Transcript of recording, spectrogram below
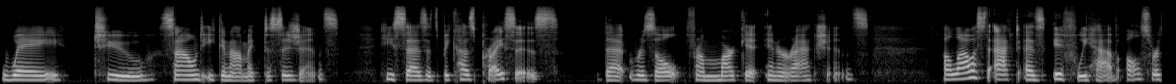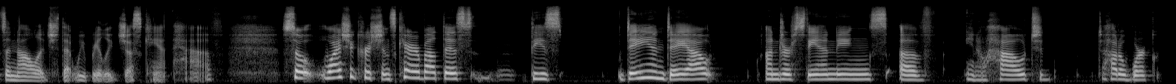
way to sound economic decisions. He says it's because prices that result from market interactions allow us to act as if we have all sorts of knowledge that we really just can't have. So, why should Christians care about this? These day in, day out understandings of you know how to how to work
